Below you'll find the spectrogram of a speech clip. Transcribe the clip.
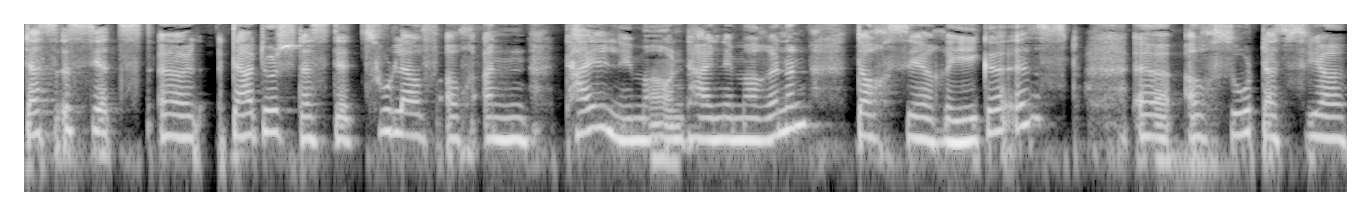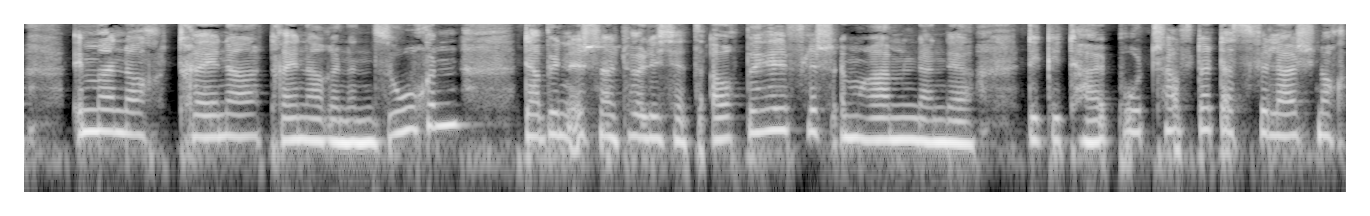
Das ist jetzt äh, dadurch, dass der Zulauf auch an Teilnehmer und Teilnehmerinnen doch sehr rege ist, äh, auch so, dass wir immer noch Trainer, Trainerinnen suchen. Da bin ich natürlich jetzt auch behilflich im Rahmen dann der Digitalbotschafter, dass vielleicht noch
